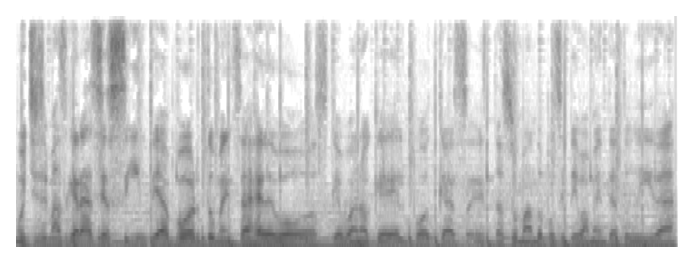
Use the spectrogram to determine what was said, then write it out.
Muchísimas gracias Cintia por tu mensaje de voz. Qué bueno que el podcast está sumando positivamente a tu vida.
